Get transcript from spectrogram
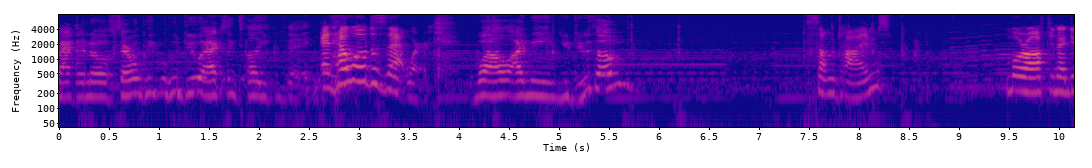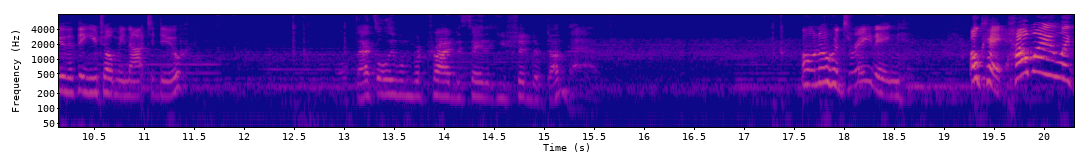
Fact, I know of several people who do actually tell you things. And how well does that work? Well, I mean, you do them. Sometimes. More often, I do the thing you told me not to do. Well, that's only when we're trying to say that you shouldn't have done that. Oh no, it's raining. Okay, how am I like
